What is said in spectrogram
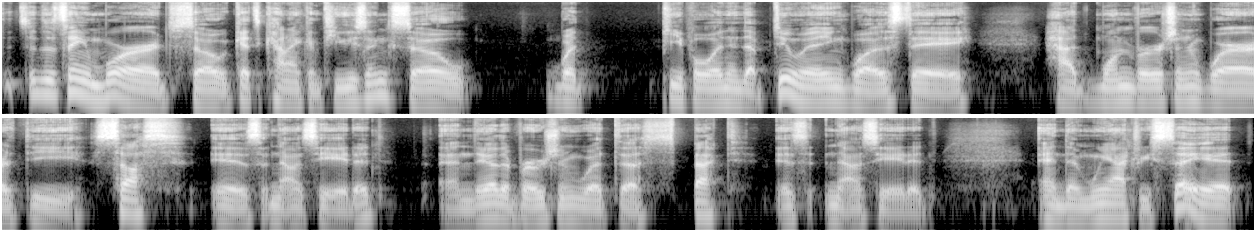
it's the same word, so it gets kind of confusing. So what people ended up doing was they had one version where the sus is enunciated and the other version with the spect is enunciated. And then when we actually say it,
